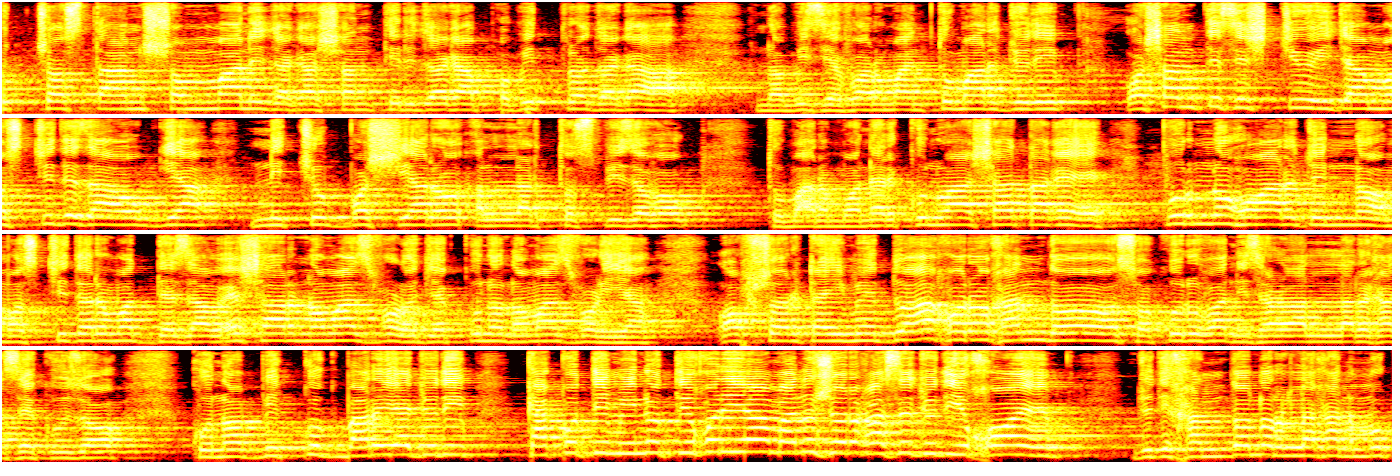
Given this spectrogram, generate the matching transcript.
উচ্চ স্থান, সম্মানী জায়গা শান্তির জায়গা পবিত্র জায়গা নবীজে ফরমান তোমার যদি অশান্তি সৃষ্টি হয়ে যা মসজিদে যাও, গিয়া নিচুপ বসিয়ারও আল্লাহর তসবিজ হোক তোমার মনের কোনো আশা থাকে পূর্ণ হওয়ার জন্য মসজিদের মধ্যে যাও। এশার নমাজ পড়ো, যে কোনো নমাজ পড়িয়া। অবসর টাইমে দোয়া করো, খান্দ চকুর পানি ছাড়ো, আল্লাহর কাছে খুঁজো। কোনো বিক্ষুক বাড়িয়া যদি কাকতি মিনতি করিয়া মানুষের কাছে যদি হয় যদি খান্দনের লেখান মুখ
